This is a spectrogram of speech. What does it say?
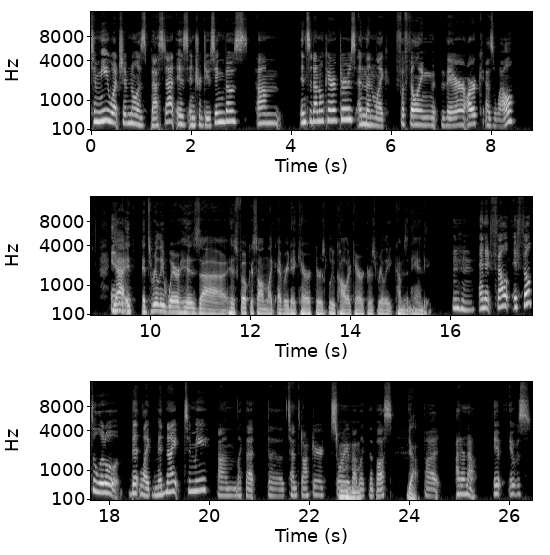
to me what chibnall is best at is introducing those um incidental characters and then like fulfilling their arc as well yeah it it's really where his uh his focus on like everyday characters blue collar characters really comes in handy Mm-hmm. And it felt it felt a little bit like Midnight to me, um, like that the tenth Doctor story about Mhm. like the bus. Yeah. But I don't know. It it was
